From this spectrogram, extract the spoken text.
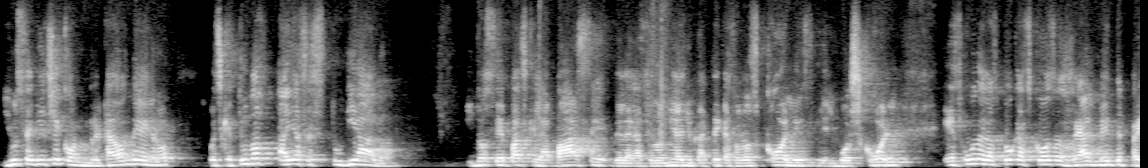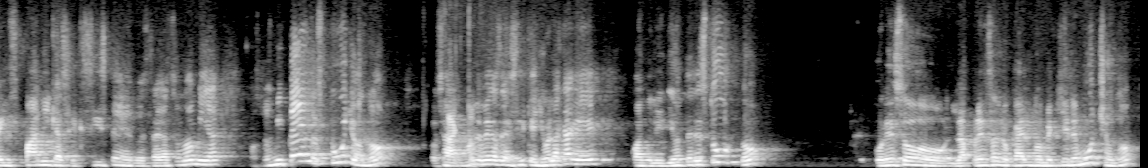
Y un ceviche con recado negro, pues que tú no hayas estudiado y no sepas que la base de la gastronomía yucateca son los coles y el boscol, es una de las pocas cosas realmente prehispánicas que existen en nuestra gastronomía, pues no es mi pedo, es tuyo, ¿no? O sea, no me vengas a decir que yo la cagué cuando el idiota eres tú, ¿no? Por eso la prensa local no me quiere mucho, ¿no?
